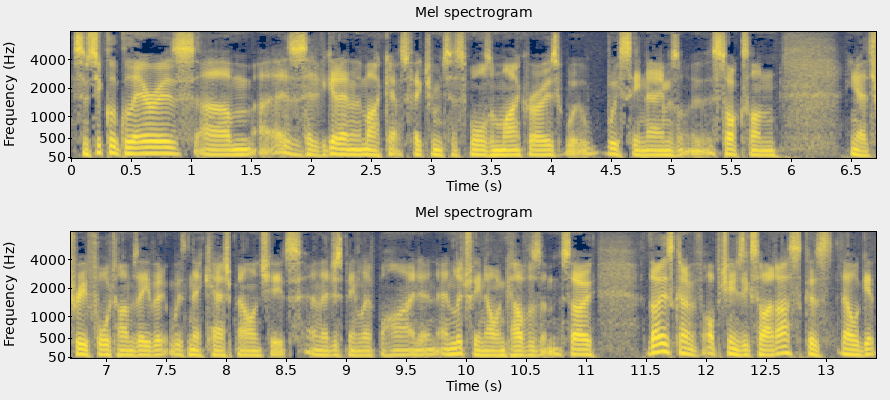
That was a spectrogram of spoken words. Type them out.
some cyclical areas. Um, as I said, if you go down the market cap spectrum to smalls and micros, we, we, see names stocks on, you know, three or four times EBIT with net cash balance sheets, and they're just being left behind, and, and literally no one covers them. So those kind of opportunities excite us because they'll get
